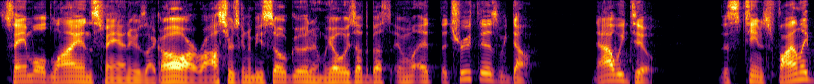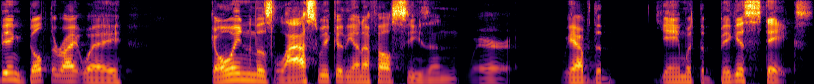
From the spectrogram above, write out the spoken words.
same old Lions fan who's like, oh, our roster is going to be so good and we always have the best. And it, the truth is, we don't. Now we do. This team's finally being built the right way. Going into this last week of the NFL season where we have the game with the biggest stakes.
